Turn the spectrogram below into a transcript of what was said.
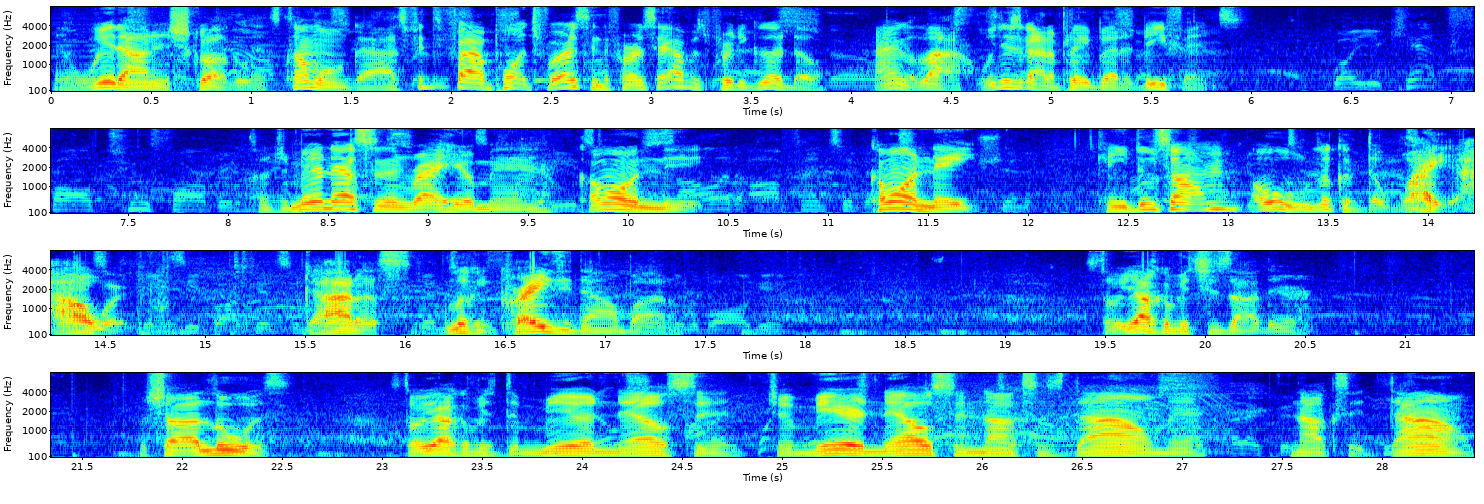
And we're down in struggling. Come on, guys. 55 points for us in the first half is pretty good, though. I ain't gonna lie. We just got to play better defense. So Jameer Nelson right here, man. Come on, Nate. Come on, Nate. Can you do something? Oh, look at the Dwight Howard. Got us. Looking crazy down bottom. Stojakovic is out there. Rashard Lewis. Stojakovic, Jameer Nelson. Jameer Nelson knocks us down, man. Knocks it down.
